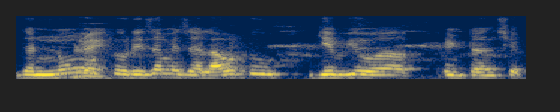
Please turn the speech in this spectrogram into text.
Then no Right. tourism is allowed to give you a internship.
